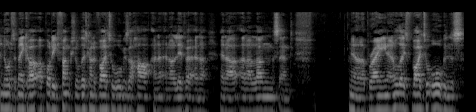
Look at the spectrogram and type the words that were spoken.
in order to make our, our body functional, those kind of vital organs, our heart and, and our liver and our, and our and our lungs and you know our brain and all those vital organs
